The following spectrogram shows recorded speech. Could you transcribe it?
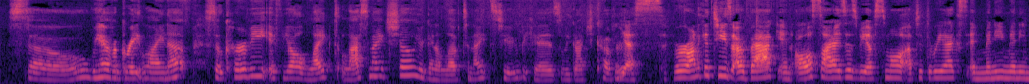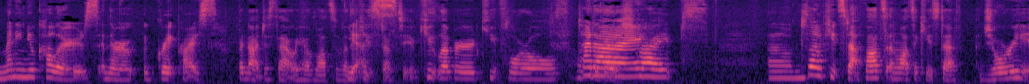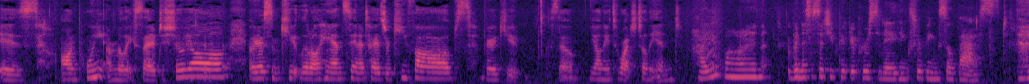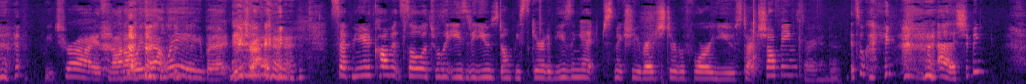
So, we have a great lineup. So, Curvy, if y'all liked last night's show, you're going to love tonight's too because we got you covered. yes. Veronica tees are back in all sizes. We have small up to 3X and many, many, many new colors. And they're a great price. But not just that, we have lots of other cute stuff too. Cute leopard, cute florals, Tie-dye. stripes. Um, Just a lot of cute stuff. lots and lots of cute stuff. Jewelry is on point. I'm really excited to show y'all. and we have some cute little hand sanitizer key fobs. Very cute. So y'all need to watch till the end. Hi Yvonne. Vanessa said she picked up hers today. Thanks for being so fast. We try. It's not always that way, but We try. So if you need a CommentSold, it's really easy to use. Don't be scared of using it. Just make sure you register before you start shopping. Sorry, I had to. It's okay. uh, shipping?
